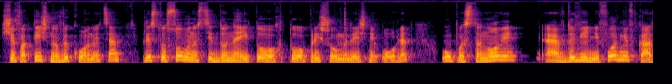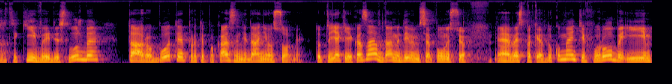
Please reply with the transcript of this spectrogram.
що фактично виконується, пристосованості до неї того, хто прийшов медичний огляд, у постанові е, в довільній формі вказують, які види служби та роботи протипоказані даній особі. Тобто, як я і казав, да, ми дивимося повністю е, весь пакет документів, хвороби і.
